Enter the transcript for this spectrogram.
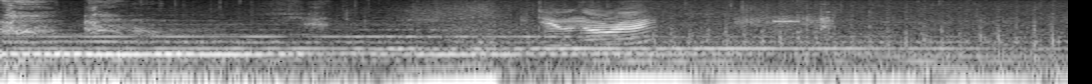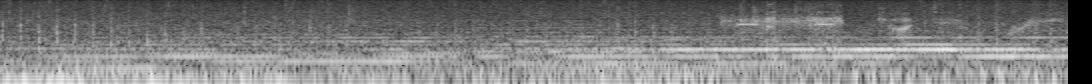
You doing all right? Goddamn rain.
